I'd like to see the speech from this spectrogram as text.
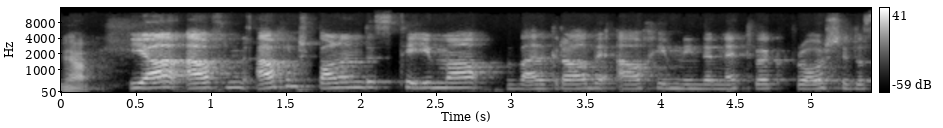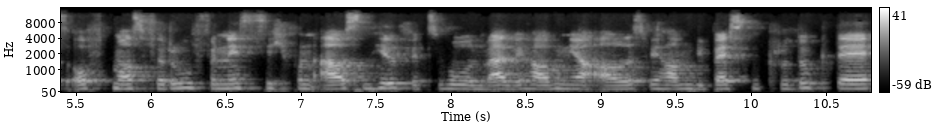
Ja, ja auch, auch ein spannendes Thema, weil gerade auch eben in der Network-Branche das oftmals verrufen ist, sich von außen Hilfe zu holen, weil wir haben ja alles, wir haben die besten Produkte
